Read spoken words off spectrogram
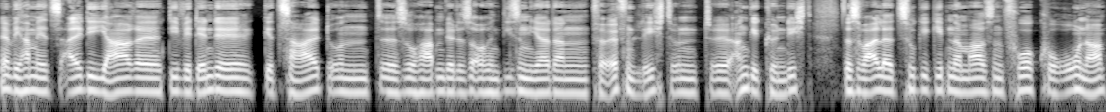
Ja, wir haben jetzt all die Jahre Dividende gezahlt und äh, so haben wir das auch in diesem Jahr dann veröffentlicht und äh, angekündigt. Das war alle zugegebenermaßen vor Corona.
